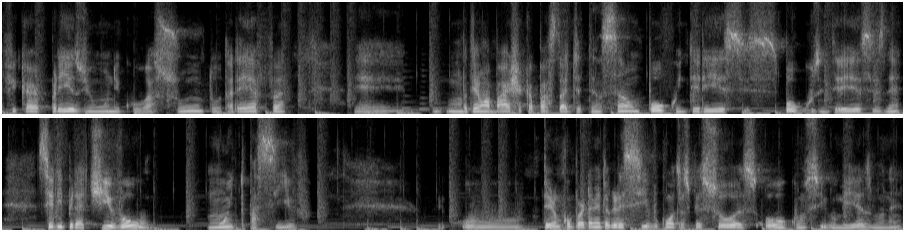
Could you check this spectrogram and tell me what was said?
ficar preso em um único assunto ou tarefa, é, ter uma baixa capacidade de atenção, pouco interesses, poucos interesses, né? Ser hiperativo ou muito passivo, o, ter um comportamento agressivo com outras pessoas ou consigo mesmo, né?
